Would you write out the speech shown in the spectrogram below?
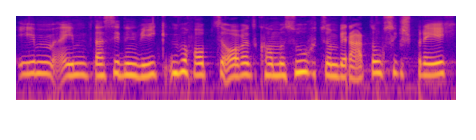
eben, eben, dass sie den Weg überhaupt zur Arbeiterkammer sucht, zum Beratungsgespräch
